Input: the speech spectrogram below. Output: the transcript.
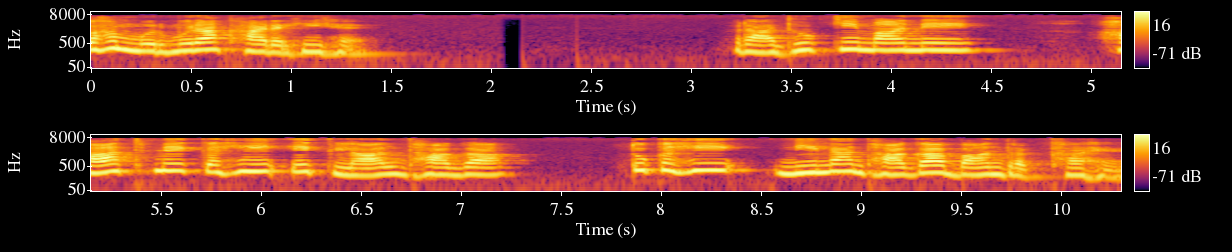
वह मुरमुरा खा रही है। राधु की माँ ने हाथ में कहीं एक लाल धागा तो कहीं नीला धागा बाँध रखा है।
